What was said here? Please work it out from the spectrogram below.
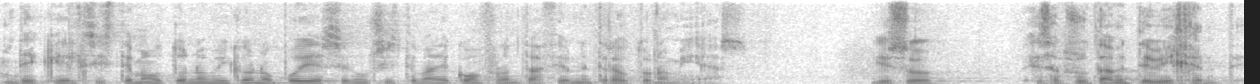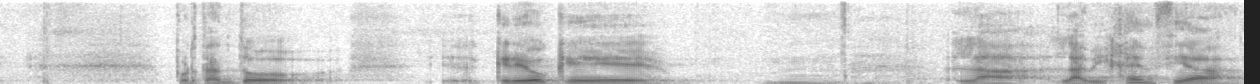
de que el sistema autonómico no podía ser un sistema de confrontación entre autonomías. Y eso es absolutamente vigente. Por tanto, eh, creo que mm, la, vigencia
